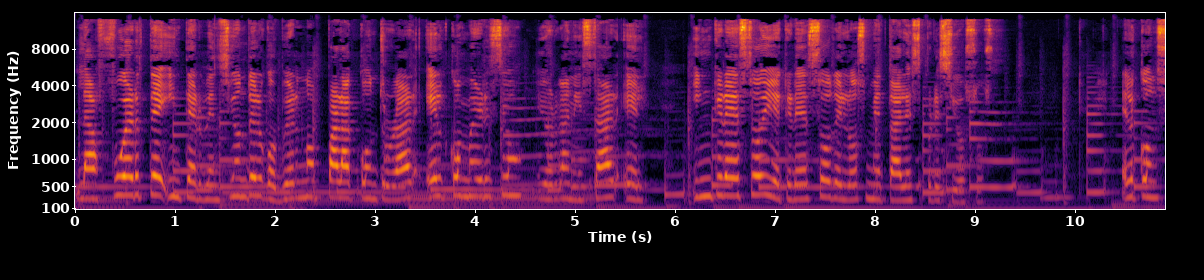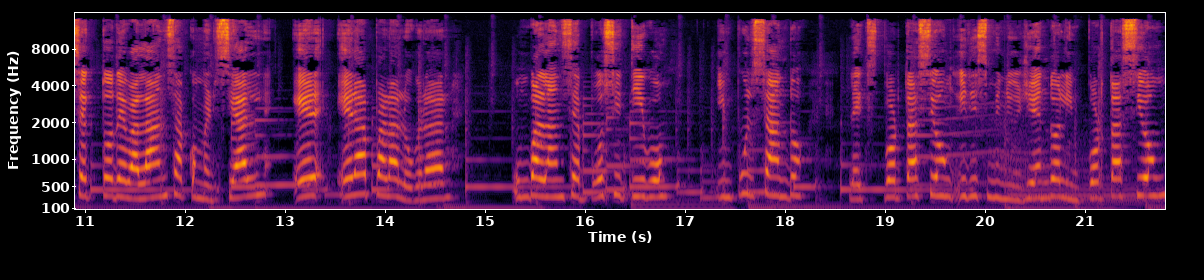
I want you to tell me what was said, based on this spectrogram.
La fuerte intervención del gobierno para controlar el comercio y organizar el ingreso y egreso de los metales preciosos. El concepto de balanza comercial er, era para lograr un balance positivo, impulsando la exportación y disminuyendo la importación,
